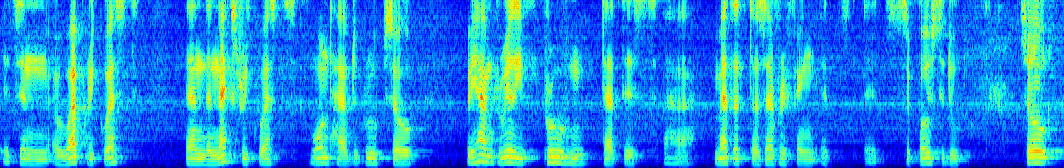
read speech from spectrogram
it's in a web request, then the next request won't have the group. So we haven't really proven that this uh, method does everything it's, it's supposed to do. So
